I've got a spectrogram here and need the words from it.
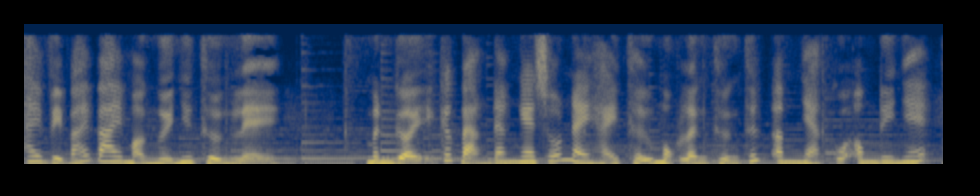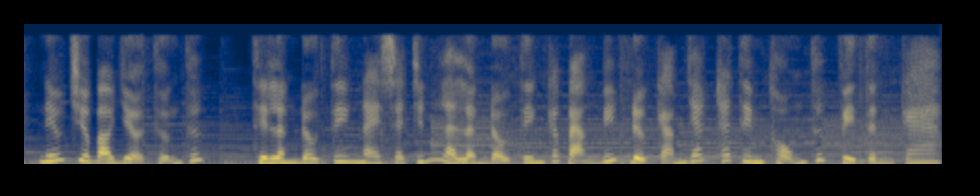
Thay vì bái bai mọi người như thường lệ, mình gợi ý các bạn đang nghe số này hãy thử một lần thưởng thức âm nhạc của ông đi nhé. Nếu chưa bao giờ thưởng thức, thì lần đầu tiên này sẽ chính là lần đầu tiên các bạn biết được cảm giác trái tim thổn thức vì tình ca.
